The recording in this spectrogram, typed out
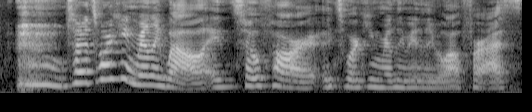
so it's working really well. And so far, it's working really, really well for us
